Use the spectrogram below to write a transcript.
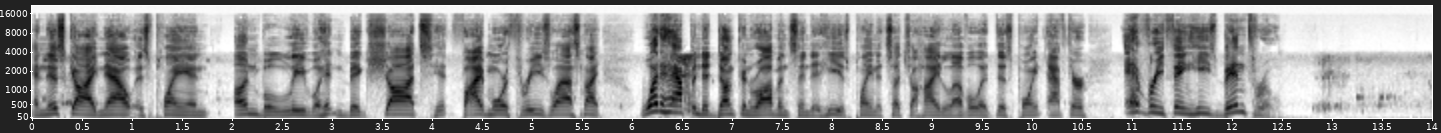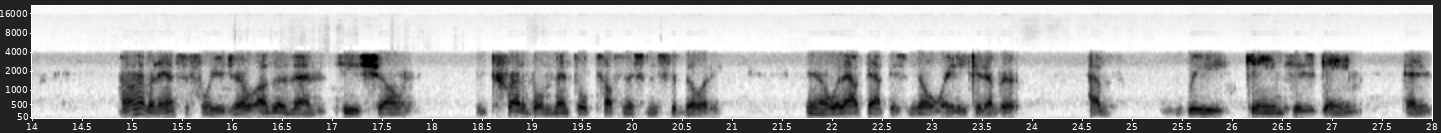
And this guy now is playing unbelievable, hitting big shots, hit five more threes last night. What happened to Duncan Robinson that he is playing at such a high level at this point after everything he's been through? I don't have an answer for you, Joe, other than he's shown incredible mental toughness and stability. You know, without that, there's no way he could ever have regained his game and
